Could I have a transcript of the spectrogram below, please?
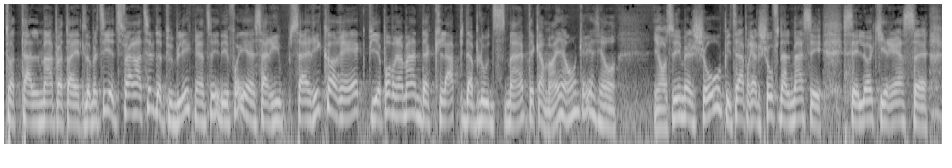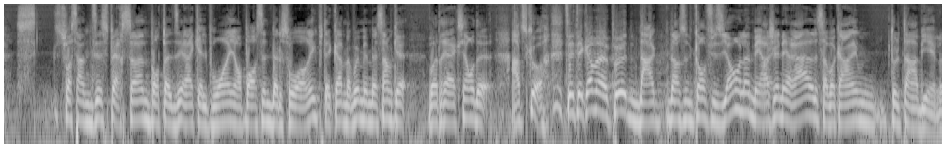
totalement peut-être là. Mais tu sais, il y a différents types de public. hein, tu sais. des fois, il y a- ça rit, ça rit correct, puis il n'y a pas vraiment de clap puis d'applaudissements. Puis t'es comme, Chris, ils ont, ils ont aimé le show? Puis après le show, finalement, c'est, c'est là qu'il reste euh, 70 personnes pour te dire à quel point ils ont passé une belle soirée. Puis t'es comme, ben oui, mais il me semble que votre réaction de... En tout cas, t'es comme un peu dans, dans une confusion, là, mais en général, ça va quand même tout le temps bien. Là.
